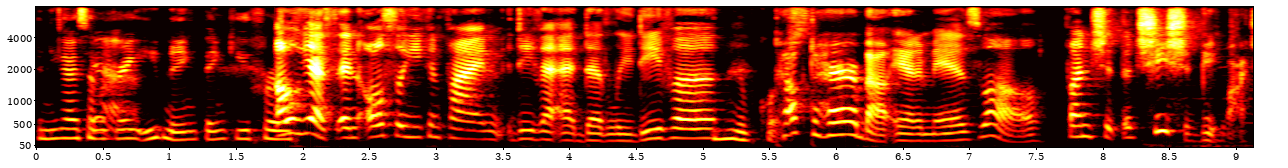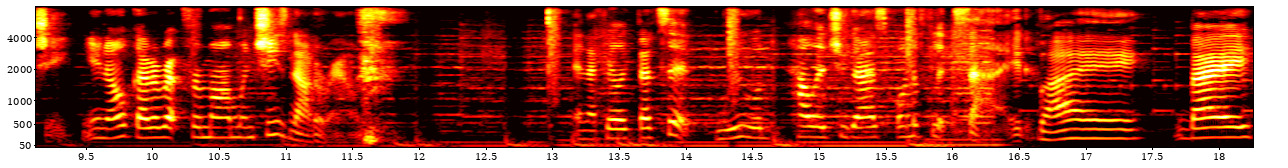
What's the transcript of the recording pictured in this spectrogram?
And you guys have yeah. a great evening. Thank you for. Oh yes, and also you can find Diva at Deadly Diva. Mean, of course. Talk to her about anime as well. Fun shit that she should be watching. You know, got to rep for mom when she's not around. and I feel like that's it. We will holler at you guys on the flip side. Bye. Bye.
